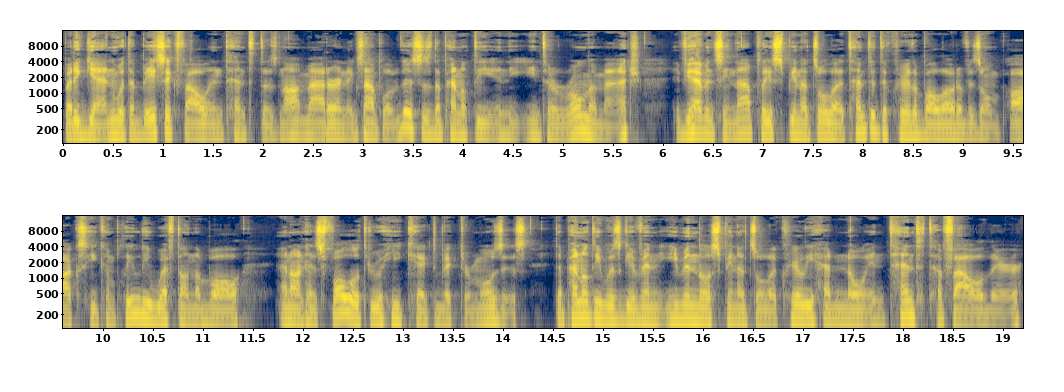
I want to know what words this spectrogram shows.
But again, with a basic foul, intent does not matter. An example of this is the penalty in the Inter Roma match. If you haven't seen that play, Spinazzola attempted to clear the ball out of his own box. He completely whiffed on the ball, and on his follow through, he kicked Victor Moses. The penalty was given even though Spinazzola clearly had no intent to foul there,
